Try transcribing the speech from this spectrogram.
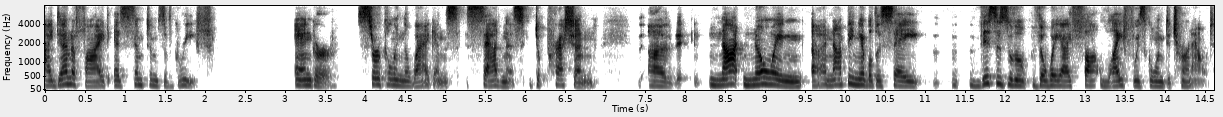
identified as symptoms of grief, anger, circling the wagons, sadness, depression, uh, not knowing, uh, not being able to say, this is the, the way I thought life was going to turn out.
